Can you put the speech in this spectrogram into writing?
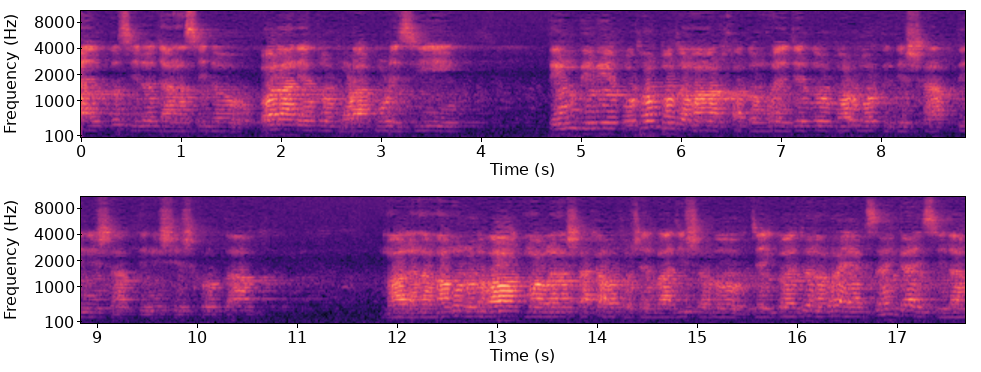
আয়ত্ত ছিল, জানা ছিল। কোরআন এত পড়া পড়েছি। তিন দিনে প্রথম প্রথম আমার খতম হয়ে যেত, পরবর্তীতে সাত দিনে সাত দিনে শেষ করতাম। মাওলানা মামুনুল হক, মাওলানা শাখাওয়াত হোসেন রাজি সহ যে কয়েকজন আমরা এক জায়গায় ছিলাম,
